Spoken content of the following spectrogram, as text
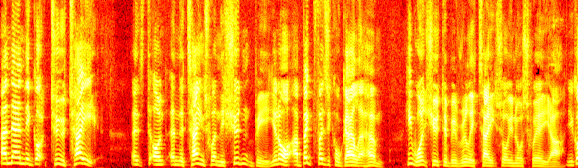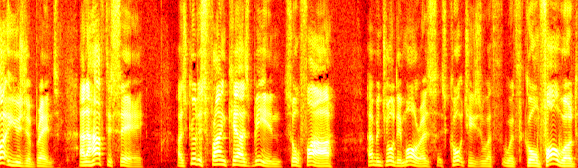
And then they got too tight on, in the times when they shouldn't be. You know, a big physical guy like him, he wants you to be really tight so he knows where you are. you got to use your brains. And I have to say, as good as Frankie has been so far, him and Jody Morris as coaches with, with going forward,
